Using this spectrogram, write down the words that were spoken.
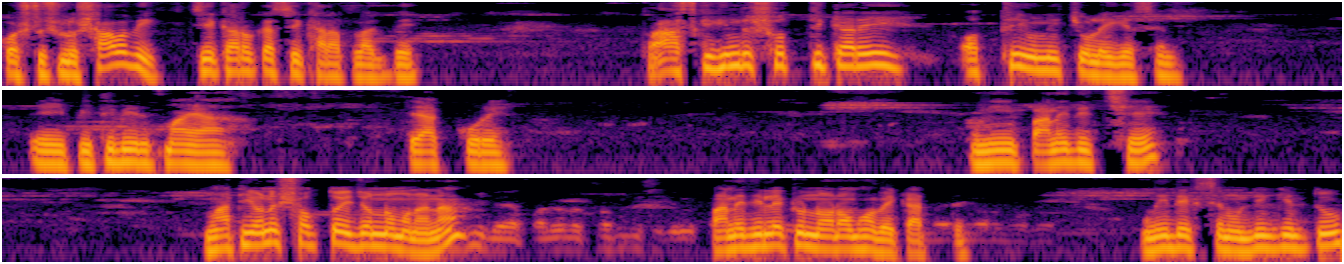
কষ্ট ছিল। স্বাভাবিক যে কারও কাছে খারাপ লাগবে। তো আজকে কিন্তু সত্যিকারে অর্থেই উনি চলে গেছেন এই পৃথিবীর মায়া ত্যাগ করে। উনি পানি দিচ্ছে। মাটি অনেক শক্ত এই জন্য মনে না? পানি দিলে একটু নরম হবে কাটতে। উনি দেখছেন, উনি কিন্তু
